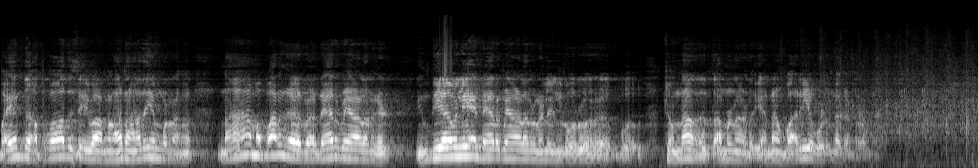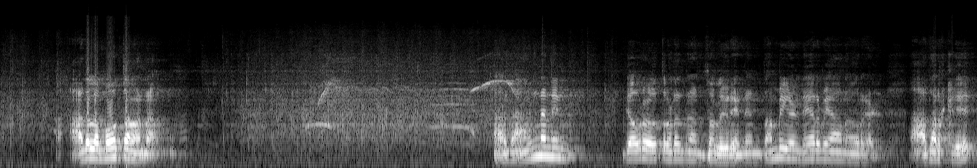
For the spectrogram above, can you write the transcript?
பயந்து அப்பாவது செய்வாங்களான்னு அதையும் போடுறாங்க. நாம பாருங்கள் நேர்மையாளர்கள். இந்தியாவிலேயே நேர்மையாளர்களில் ஒருவர் சொன்னால் அது தமிழ்நாடு. ஏன்னா வரிய ஒழுங்காக கட்டுறோம் அதில் மூத்த வேணாம் அந்த அண்ணனின் கௌரவத்துடன் நான் சொல்லுகிறேன். என் தம்பிகள் நேர்மையானவர்கள். அதற்கு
